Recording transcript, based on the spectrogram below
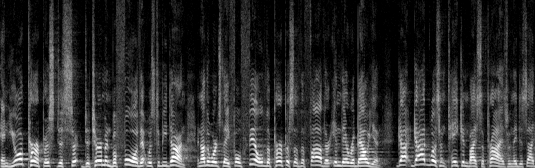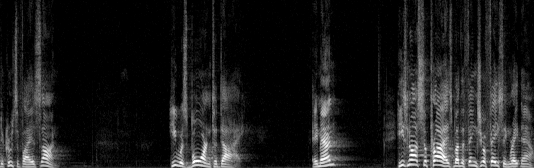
and your purpose determined before that was to be done. In other words, they fulfilled the purpose of the Father in their rebellion. God, God wasn't taken by surprise when they decided to crucify his son. He was born to die. Amen? He's not surprised by the things you're facing right now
